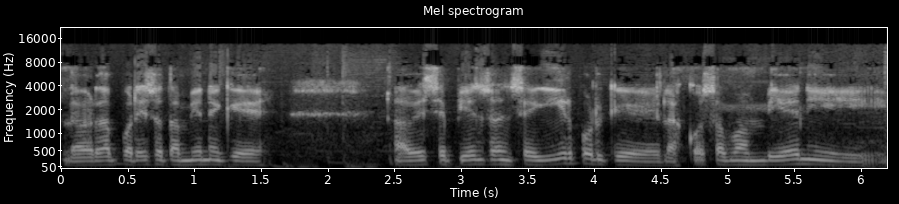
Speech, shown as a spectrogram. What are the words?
la verdad por eso también es que a veces pienso en seguir porque las cosas van bien y,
